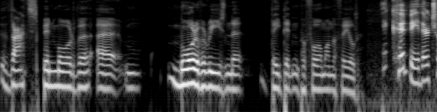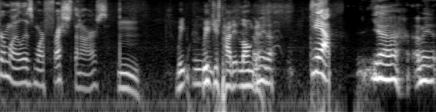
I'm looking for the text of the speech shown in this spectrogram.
that's been more of a uh, more of a reason that they didn't perform on the field? It could be. Their turmoil is more fresh than ours. We we've just had it longer. I mean, uh, Yeah. yeah, I mean,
